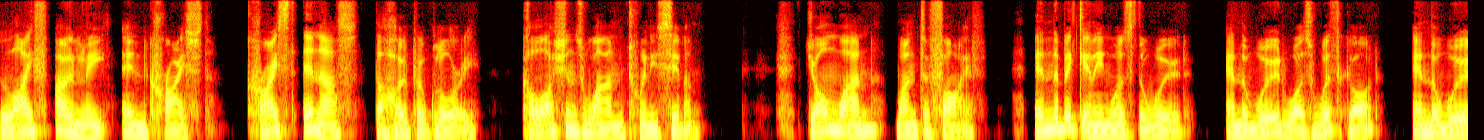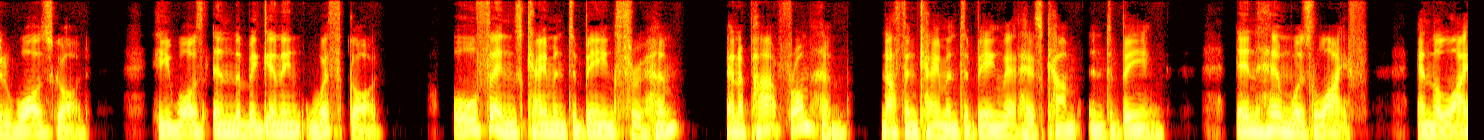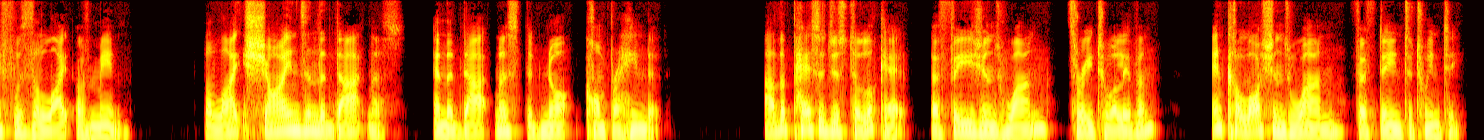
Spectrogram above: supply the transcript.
Life only in Christ. Christ in us, the hope of glory. Colossians 1 27. John 1 1 to 5. In the beginning was the Word, and the Word was with God, and the Word was God. He was in the beginning with God. All things came into being through him, and apart from him, nothing came into being that has come into being. In him was life, and the life was the light of men. The light shines in the darkness, and the darkness did not comprehend it. Other passages to look at Ephesians 1 3 to 11, and Colossians 1 15 to 20.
